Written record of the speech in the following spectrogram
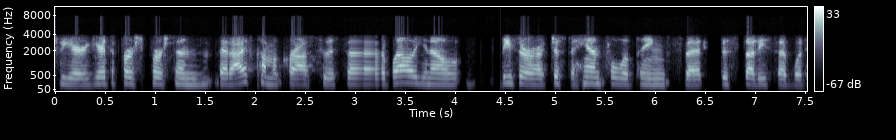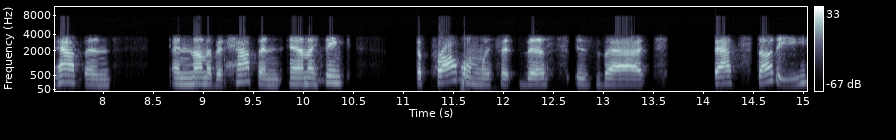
sphere you're the first person that i've come across who has said well you know these are just a handful of things that this study said would happen, and none of it happened. And I think the problem with it, this is that that study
